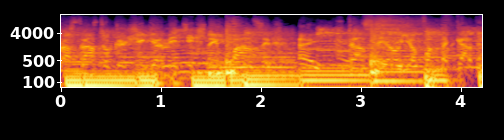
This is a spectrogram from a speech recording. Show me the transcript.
пространство ключи герметичный панцирь un transero ya fue a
